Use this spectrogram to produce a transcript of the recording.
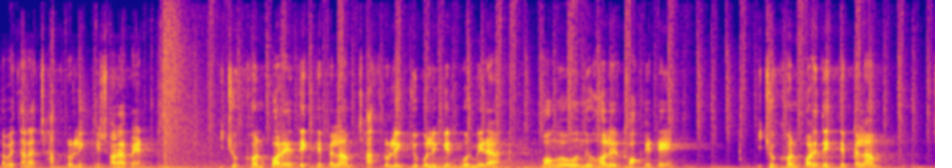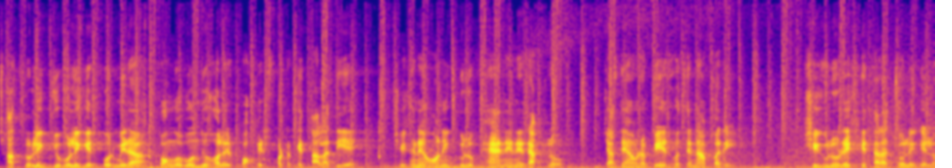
তবে তারা ছাত্রলীগকে সরাবেন। কিছুক্ষণ পরে দেখতে পেলাম ছাত্রলীগ যুবলীগের কর্মীরা বঙ্গবন্ধু হলের পকেটে। কিছুক্ষণ পরে দেখতে পেলাম ছাত্রলীগ যুবলীগের কর্মীরা বঙ্গবন্ধু হলের পকেট ফটকে তালা দিয়ে সেখানে অনেকগুলো ভ্যান এনে রাখল, যাতে আমরা বের হতে না পারি। সেগুলো রেখে তারা চলে গেল।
